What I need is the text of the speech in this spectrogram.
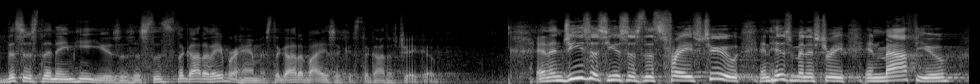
this is the name he uses. This, this is the God of Abraham, it's the God of Isaac, it's the God of Jacob. And then Jesus uses this phrase too in his ministry in Matthew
